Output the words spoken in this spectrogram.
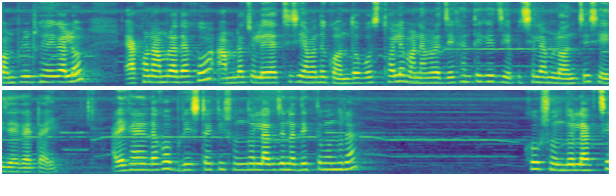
কমপ্লিট হয়ে গেল। এখন আমরা দেখো আমরা চলে যাচ্ছি সেই আমাদের গন্তব্যস্থলে মানে আমরা যেখান থেকে চেপেছিলাম লঞ্চে সেই জায়গাটায়। আর এখানে দেখো ব্রিজটা কি সুন্দর লাগছে না দেখতে বন্ধুরা? খুব সুন্দর লাগছে।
